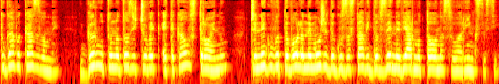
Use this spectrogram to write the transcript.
Тогава казваме, гърлото на този човек е така устроено, че неговата воля не може да го застави да вземе вярно тона с ларингса си.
